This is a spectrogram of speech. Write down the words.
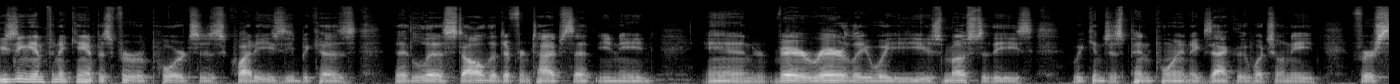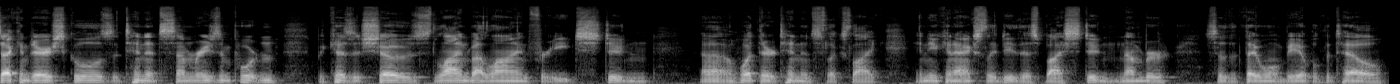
Using Infinite Campus for reports is quite easy because it lists all the different types that you need, and very rarely will you use most of these. We can just pinpoint exactly what you'll need. For secondary schools, attendance summary is important because it shows line by line for each student uh, what their attendance looks like. And you can actually do this by student number so that they won't be able to tell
